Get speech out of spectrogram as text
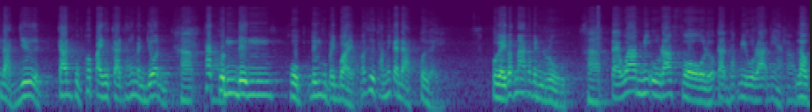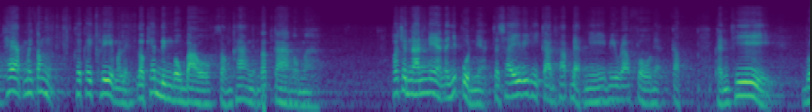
กระดาษยืด การหุบเข้าไปคือการทำให้มันย่น ครับถ้าคุณดึงหุบดึงหุบบ่อยๆมันคือทำให้กระดาษเปื่อย เปื่อยมากๆก็เป็นรู ครับ แต่ว่ามิอุระโฟหรือว่าการพับมิอุระเนี่ยครับเราแทบไม่ต้องค่อยๆคลี่มาเลย เราแค่ดึงเบาๆสองข้างเนี่ยมันก็กางออกมา เพราะฉะนั้นเนี่ยในญี่ปุ่นเนี่ยจะใช้วิธีการพับแบบนี้มิอุระโฟเนี่ยกับแผนที่โบร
